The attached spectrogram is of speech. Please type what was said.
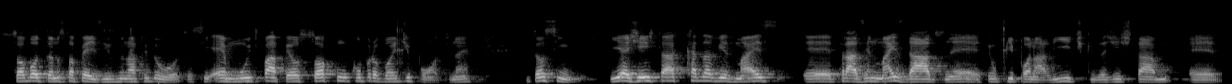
só botando os papeizinhos um na frente do outro. Assim, é muito papel só com comprovante de ponto, né? Então, assim, e a gente está cada vez mais é, trazendo mais dados, né? Tem o People Analytics, a gente está é,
